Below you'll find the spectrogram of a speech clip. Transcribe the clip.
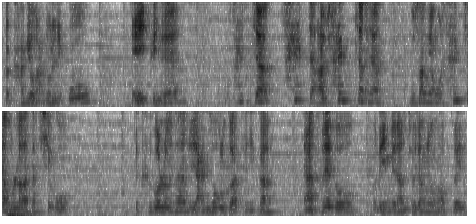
그러니까 가격 안 올리고 AP는 뭐 살짝 살짝 아주 살짝 그냥 우상향으로 살짝 올라갔다 치고. 근데 그걸로는 사람들이 안 속을 것 같으니까 야 그래도 램이랑 저장용 업그레이드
